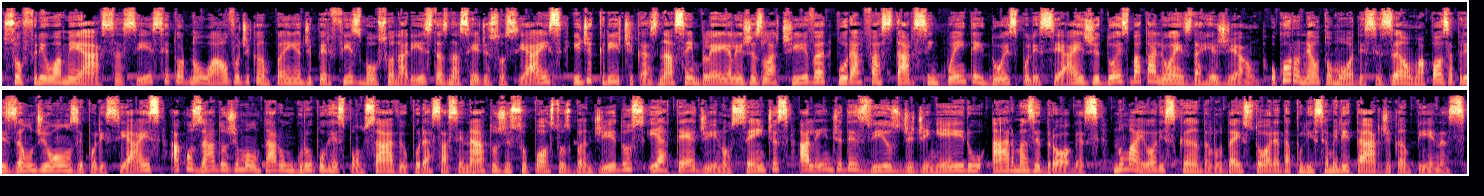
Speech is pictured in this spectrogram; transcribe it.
sofreu ameaças e se tornou alvo de campanha de perfis bolsonaristas nas redes sociais e de críticas na Assembleia Legislativa por afastar 52 policiais de dois batalhões da região. O coronel tomou a decisão após a prisão de 11 policiais acusados de montar um grupo responsável por assassinatos de supostos bandidos e até de inocentes além de desvios de dinheiro, armas e drogas, no maior escândalo da história da Polícia Militar de Campinas.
